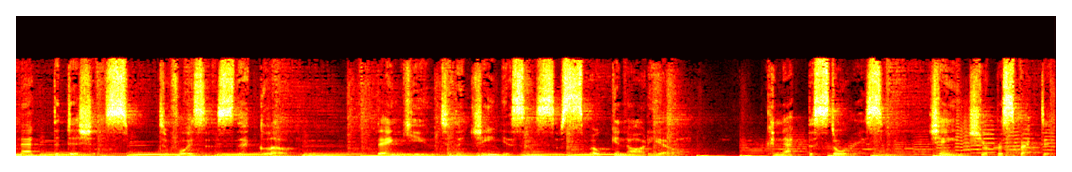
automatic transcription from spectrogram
Connect the dishes to voices that glow. Thank you to the geniuses of spoken audio. Connect the stories. Change your perspective.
